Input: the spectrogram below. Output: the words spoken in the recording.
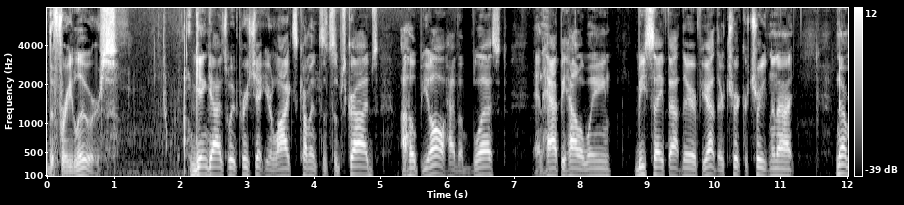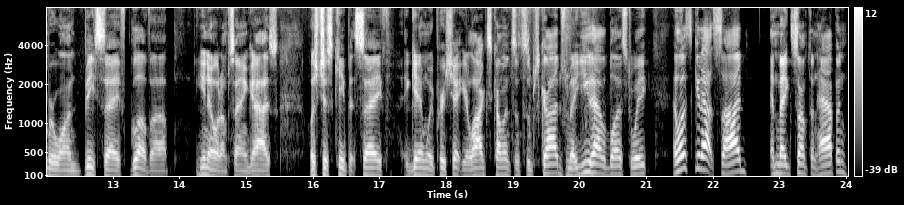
the free lures. Again, guys, we appreciate your likes, comments, and subscribes. I hope you all have a blessed and happy Halloween. Be safe out there. If you're out there trick-or-treating tonight, number one, be safe, glove up. You know what I'm saying, guys. Let's just keep it safe. Again, we appreciate your likes, comments, and subscribes. May you have a blessed week. And let's get outside and make something happen.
